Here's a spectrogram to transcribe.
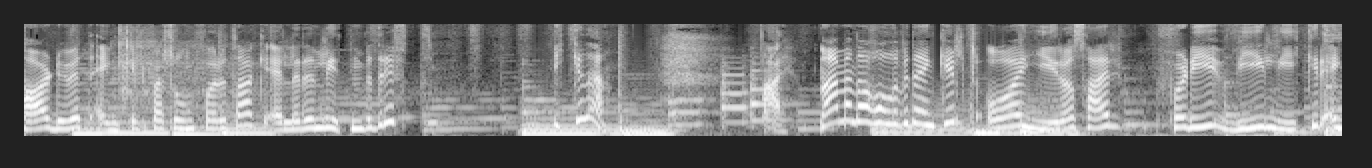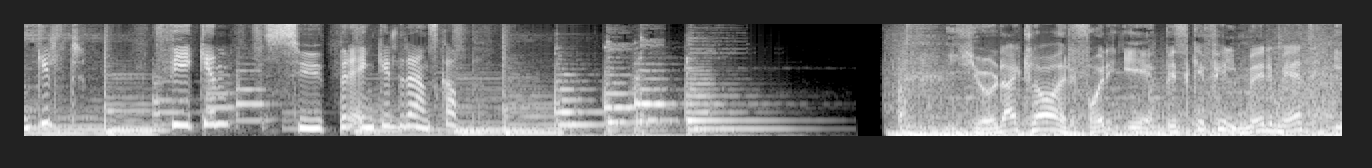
Har du et enkeltpersonforetak eller en liten bedrift? Ikke det? Nei. Nei, men da holder vi det enkelt og gir oss her. Fordi vi liker enkelt. Fiken superenkelt regnskap. Gjør deg klar for episke filmer med et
